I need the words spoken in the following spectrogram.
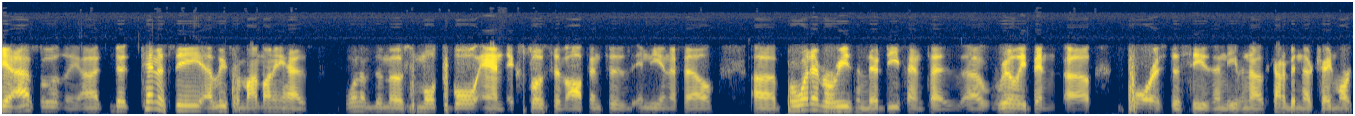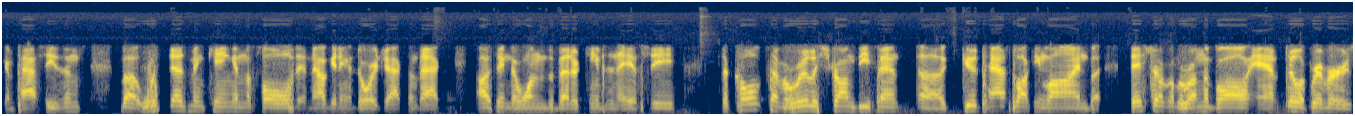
Yeah, absolutely. Uh, the Tennessee, at least for my money, has one of the most multiple and explosive offenses in the NFL. Uh, for whatever reason, their defense has uh, really been uh, porous this season, even though it's kind of been their trademark in past seasons. But with Desmond King in the fold and now getting Adoree Jackson back, I think they're one of the better teams in the AFC. The Colts have a really strong defense, uh, good pass blocking line, but they struggle to run the ball, and Philip Rivers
